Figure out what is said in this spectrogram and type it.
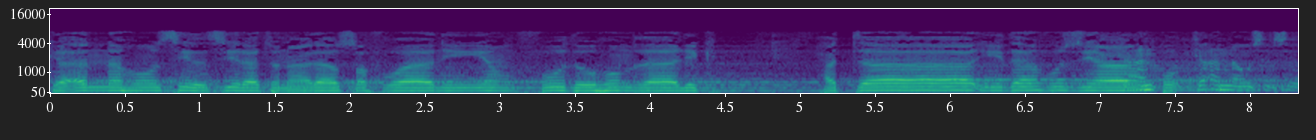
كأنه سلسلة على صفوان ينفذهم ذلك حتى إذا فزع كأن كأنه سلسلة.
